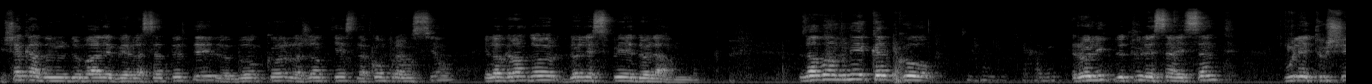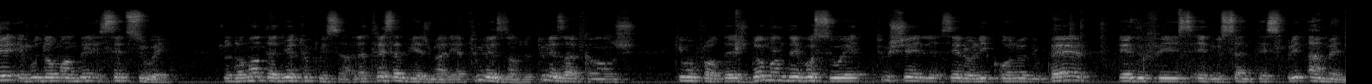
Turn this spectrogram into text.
et chacun de nous devra aller vers la sainteté, le bon cœur, la gentillesse, la compréhension et la grandeur de l'esprit et de l'âme. Nous avons amené quelques reliques de tous les saints et saintes. Vous les touchez et vous demandez cette souhait. Je demande à Dieu Tout-Puissant, à la très sainte Vierge Marie, à tous les anges, à tous les archanges qui vous protègent, demandez vos souhaits, touchez ces reliques au nom du Père et du Fils et du Saint-Esprit. Amen.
